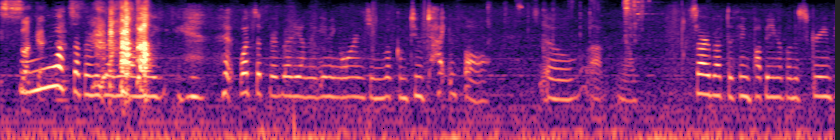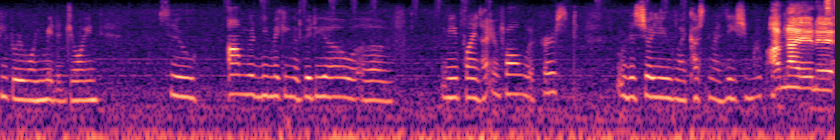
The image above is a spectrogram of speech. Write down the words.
suck at What's this. up, everybody? on the, what's up, everybody? on the Gaming Orange, and welcome to Titanfall. So, uh, no, sorry about the thing popping up on the screen. People were wanting me to join. So, I'm gonna be making a video of me playing Titanfall. But first, I'm gonna show you my customization. real quick. I'm not in it.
